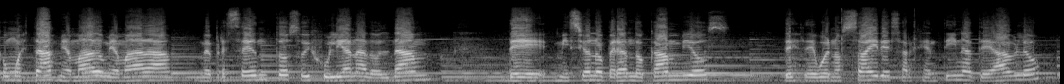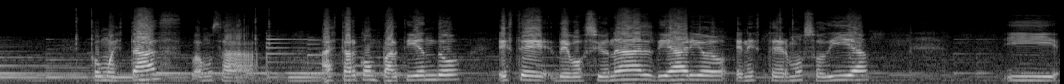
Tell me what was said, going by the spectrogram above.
¿Cómo estás, mi amado, mi amada? Me presento, soy Juliana Doldán de Misión Operando Cambios. Desde Buenos Aires, Argentina, te hablo. ¿Cómo estás? Vamos a, a estar compartiendo este devocional diario en este hermoso día. Y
